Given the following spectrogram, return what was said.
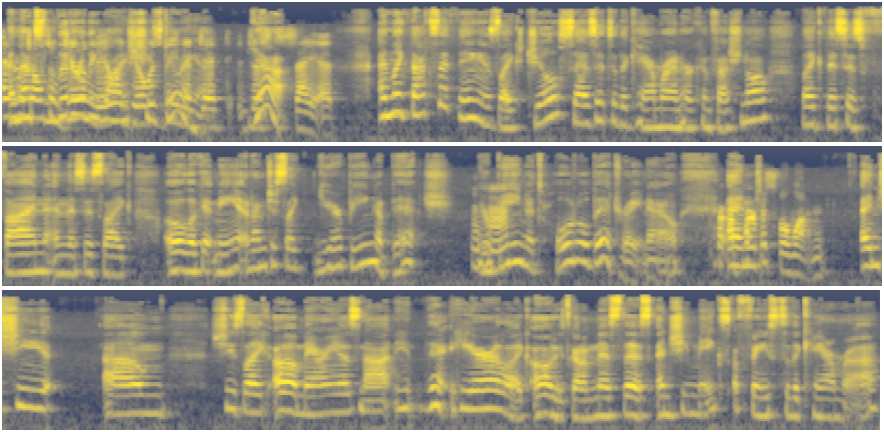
And, And, that's literally Jill knew, why Jill she's was being doing a it. dick just yeah. say it. And like that's the thing is like Jill says it to the camera in her confessional, like this is fun and this is like, oh look at me, and I'm just like, you're being a bitch. You're being a total bitch right now. A And- purposeful one. and she um she's like oh mario's not here. Like oh he's gonna miss this. And she makes a face to the camera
